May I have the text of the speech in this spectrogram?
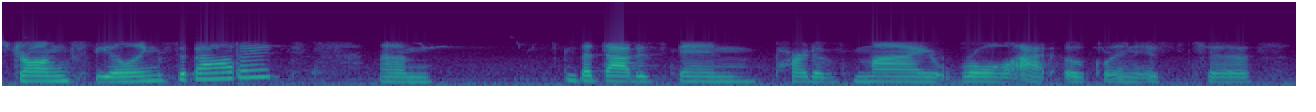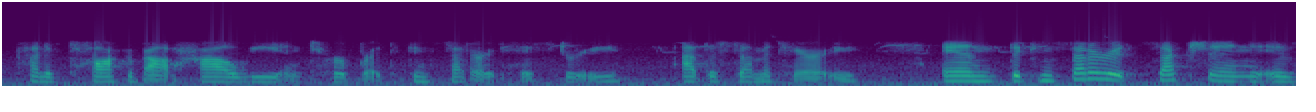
strong feelings about it. Um, but that has been part of my role at Oakland is to kind of talk about how we interpret the Confederate history at the cemetery. And the Confederate section is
